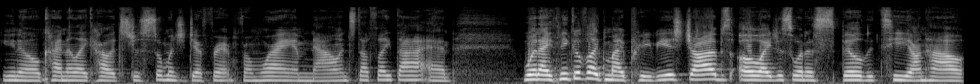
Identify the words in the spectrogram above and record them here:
you know kind of like how it's just so much different from where I am now and stuff like that. And when I think of like my previous jobs, oh, I just want to spill the tea on how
